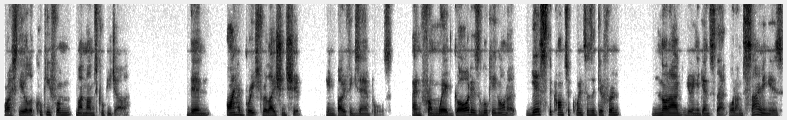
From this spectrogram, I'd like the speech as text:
or I steal a cookie from my mum's cookie jar, then I have breached relationship in both examples. And from where God is looking on it, yes, the consequences are different. Not arguing against that. What I'm saying is,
